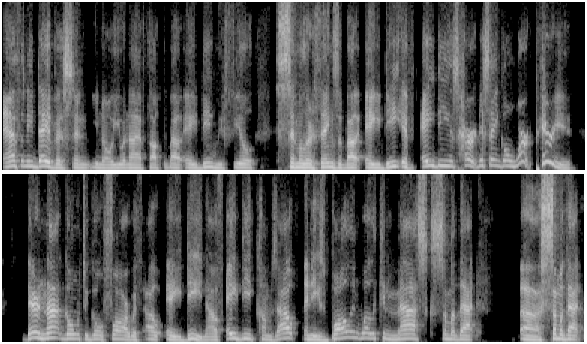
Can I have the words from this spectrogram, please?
Anthony Davis, and you know, you and I have talked about AD, we feel similar things about AD. If AD is hurt, this ain't gonna work, period. They're not going to go far without AD. Now, if AD comes out and he's balling, well, it can mask some of that uh, some of that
